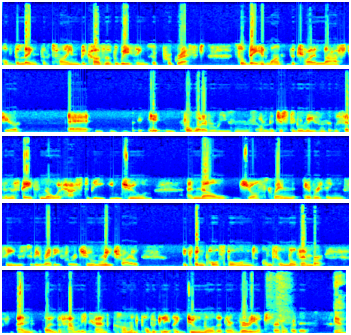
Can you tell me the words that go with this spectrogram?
of the length of time, because of the way things have progressed. So they had wanted the trial last year. Uh, it, for whatever reasons or logistical reasons, it was said in the States, no, it has to be in June. And now, just when everything seems to be ready for a June retrial, it's been postponed until November. And while the family can't comment publicly, I do know that they're very upset over this. Yeah,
